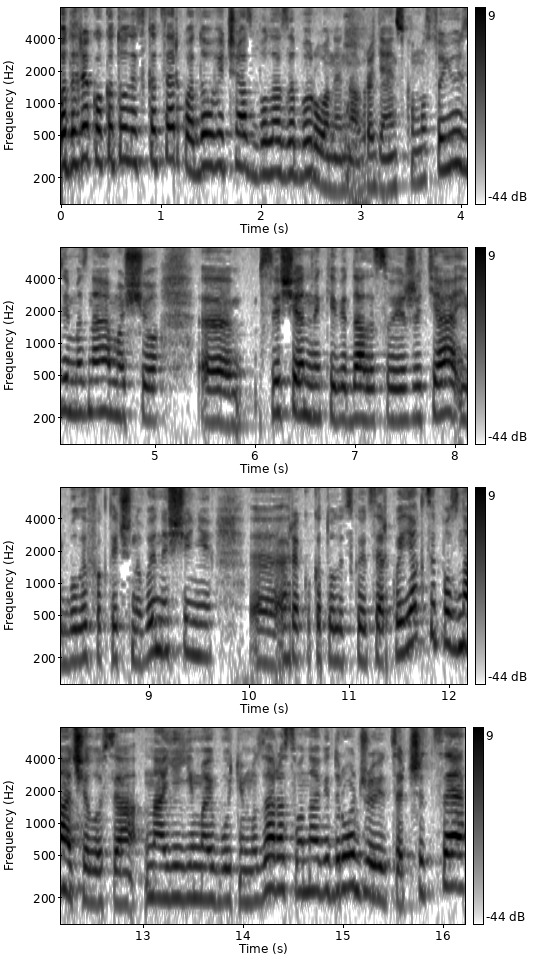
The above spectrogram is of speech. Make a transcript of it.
От греко-католицька церква довгий час була заборонена в радянському союзі. Ми знаємо, що е, священники віддали своє життя і були фактично винищені е, греко-католицькою церквою. Як це позначилося на її майбутньому? Зараз вона відроджується. Чи це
